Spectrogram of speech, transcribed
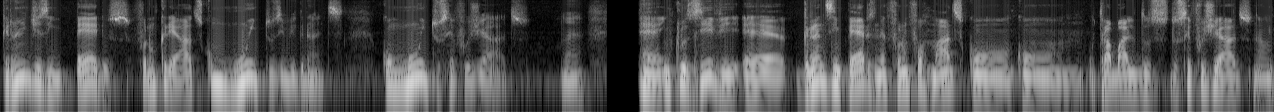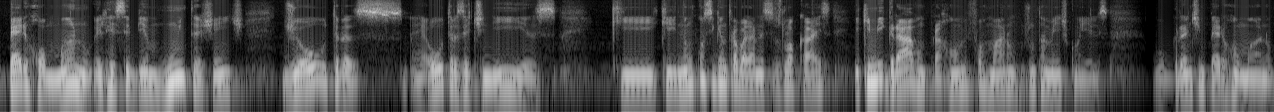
grandes impérios foram criados com muitos imigrantes, com muitos refugiados. Né? É, inclusive, é, grandes impérios né, foram formados com, com o trabalho dos, dos refugiados. Né? O Império Romano ele recebia muita gente de outras, é, outras etnias que, que não conseguiam trabalhar nesses locais e que migravam para Roma e formaram juntamente com eles o grande Império Romano.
